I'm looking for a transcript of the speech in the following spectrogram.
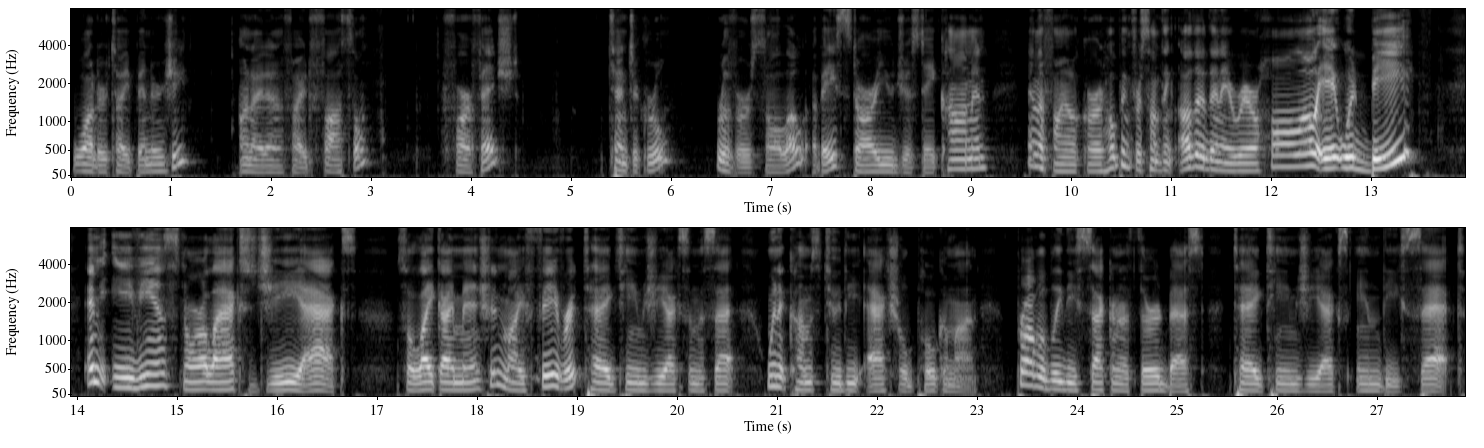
Water type energy. Unidentified fossil. Farfetch'd. Tentacruel. Reverse Holo. A base star, you just a common. And the final card, hoping for something other than a rare holo, it would be an Eevee and Snorlax GX. So like I mentioned, my favorite Tag Team GX in the set when it comes to the actual Pokemon. Probably the second or third best Tag Team GX in the set.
